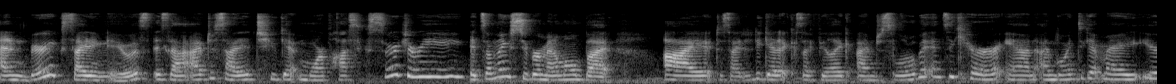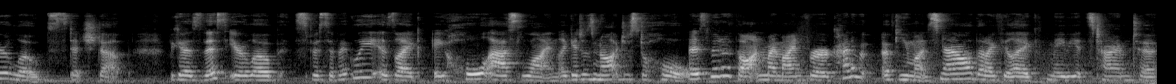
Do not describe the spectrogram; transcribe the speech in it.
and very exciting news is that I've decided to get more plastic surgery. It's something super minimal, but I decided to get it because I feel like I'm just a little bit insecure and I'm going to get my earlobes stitched up because this earlobe specifically is like a whole ass line. Like it is not just a hole. It's been a thought in my mind for kind of a few months now that I feel like maybe it's time to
